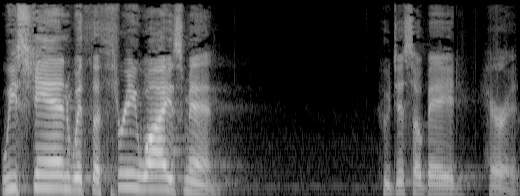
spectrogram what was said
We stand with the three wise men who disobeyed Herod.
